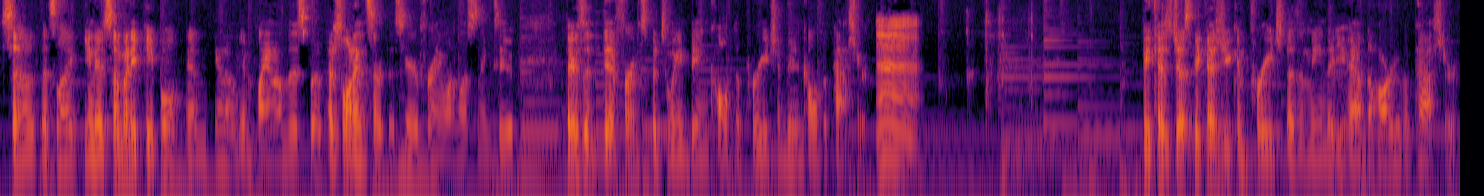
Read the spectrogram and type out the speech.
So that's like, you know, so many people, and, you know, we didn't plan on this, but I just want to insert this here for anyone listening too. There's a difference between being called to preach and being called to pastor. Mm. Because just because you can preach doesn't mean that you have the heart of a pastor.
